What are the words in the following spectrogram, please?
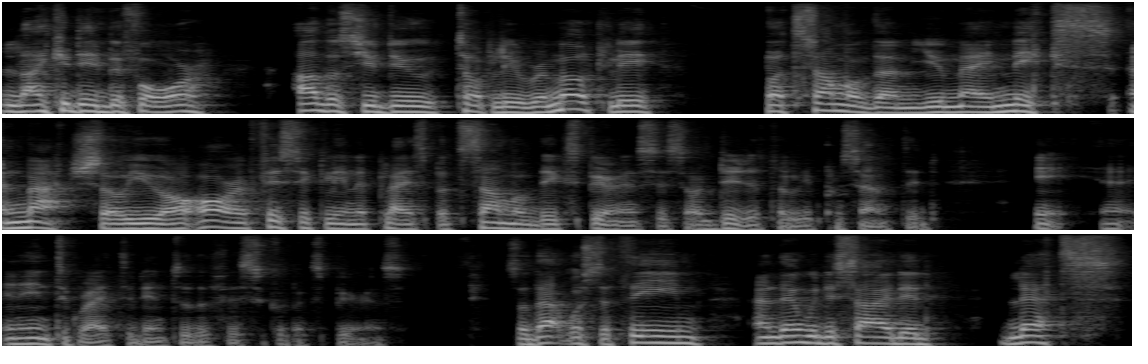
like you did before, others you do totally remotely, but some of them you may mix and match. So you are, physically in a place, but some of the experiences are digitally presented eh, eh, and integrated into the physical experience. So that was the theme. And then we decided let's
